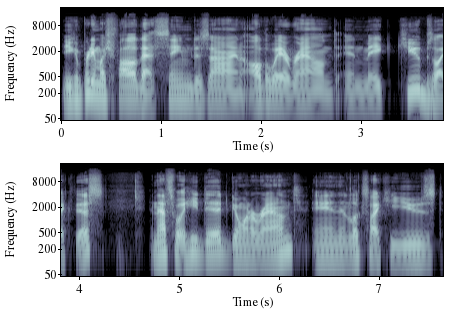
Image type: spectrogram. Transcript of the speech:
You can pretty much follow that same design all the way around and make cubes like this. And that's what he did going around. And it looks like he used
